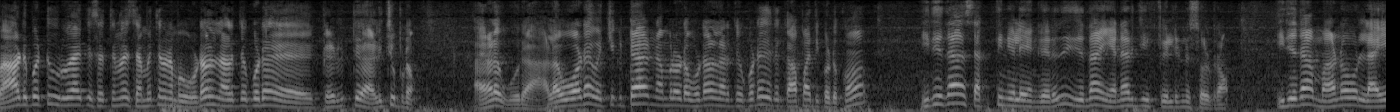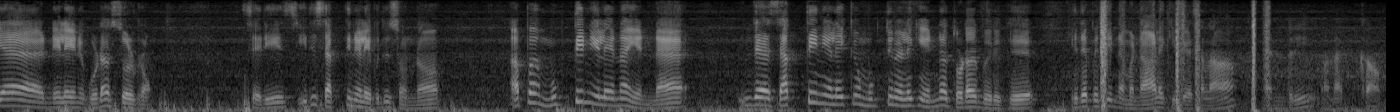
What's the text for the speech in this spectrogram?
பாடுபட்டு உருவாக்கிய சக்தினால சமயத்தில் நம்ம உடல் நலத்தை கூட கெடுத்து அழிச்சுப்படும். அதனால் ஒரு அளவோடு வச்சுக்கிட்டா நம்மளோட உடல் நலத்தை கூட இது காப்பாற்றி கொடுக்கும். இதுதான் சக்தி நிலைங்கிறது இதுதான் எனர்ஜி ஃபீல்டுன்னு சொல்கிறோம் இதுதான் மனோலய நிலைன்னு கூட சொல்கிறோம் சரி இது சக்தி நிலையை பற்றி சொன்னோம். அப்போ முக்தி நிலைனா என்ன? இந்த சக்தி நிலைக்கும் முக்தி நிலைக்கும் என்ன தொடர்பு இருக்குது இதை பற்றி நம்ம நாளைக்கு பேசலாம். நன்றி வணக்கம்.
